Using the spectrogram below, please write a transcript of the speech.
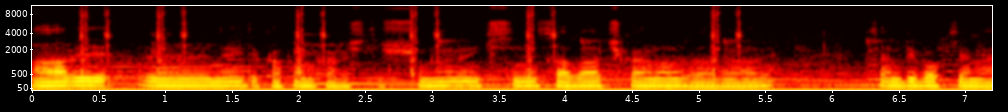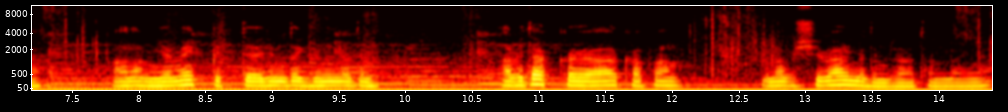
Abi e, neydi kafam karıştı. Şunların ikisini sabaha çıkarmamız lazım abi. Sen bir bok yeme. Anam yemek bitti elimde gümledim. Ha bir dakika ya kafam. Buna bir şey vermedim zaten ben ya.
